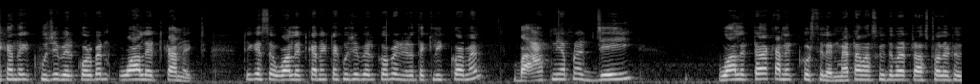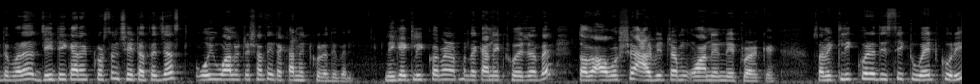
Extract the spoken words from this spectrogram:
এখান থেকে খুঁজে বের করবেন ওয়ালেট কানেক্ট ঠিক আছে? ওয়ালেট কানেক্টটা খুঁজে বের করবেন, এটাতে ক্লিক করবেন বা আপনি আপনার যেই ওয়ালেটটা কানেক্ট করছিলেন ম্যাটামাস্ক হতে পারে ট্রাস্ট ওয়ালেট হতে পারে যেইটি কানেক্ট করছেন সেটাতে জাস্ট ওই ওয়ালেটের সাথে এটা কানেক্ট করে দেবেন। লিঙ্কে ক্লিক করবেন, আপনাদের কানেক্ট হয়ে যাবে। তবে অবশ্যই আরবিট্রাম ওয়ানের নেটওয়ার্কে সো আমি ক্লিক করে দিচ্ছি, একটু ওয়েট করি।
